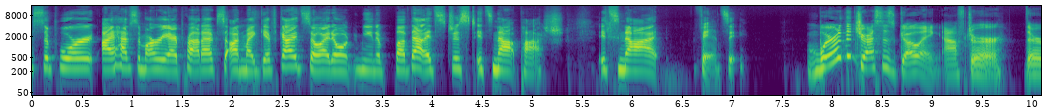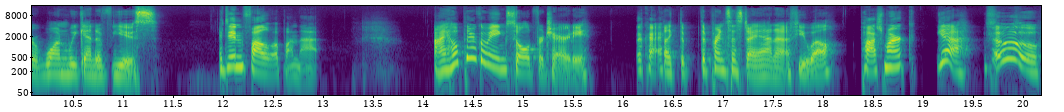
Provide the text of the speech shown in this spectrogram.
support I have some REI products on my gift guide, so I don't mean above that. It's just it's not posh. It's not fancy. Where are the dresses going after their one weekend of use? I didn't follow up on that. I hope they're being sold for charity. Okay. like the, the Princess Diana, if you will. Poshmark? Yeah. Oh,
